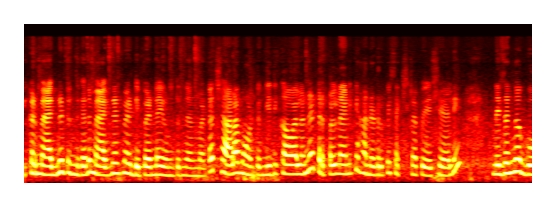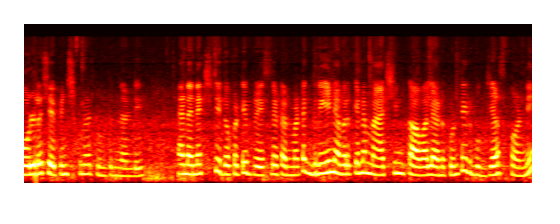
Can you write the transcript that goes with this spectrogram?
ఇక్కడ మ్యాగ్నెట్ ఉంది కదా మ్యాగ్నెట్ మీద డిపెండ్ అయి ఉంటుంది అనమాట చాలా బాగుంటుంది. ఇది కావాలన్నా ట్రిపుల్ నైన్కి హండ్రెడ్ రూపీస్ ఎక్స్ట్రా పే చేయాలి. నిజంగా గోల్డ్లో చేపించుకున్నట్టు ఉంటుందండి. అండ్ నెక్స్ట్ ఇది ఒకటి బ్రేస్లెట్ అనమాట గ్రీన్ ఎవరికైనా మ్యాచింగ్ కావాలి అనుకుంటే ఇది బుక్ చేసుకోండి.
